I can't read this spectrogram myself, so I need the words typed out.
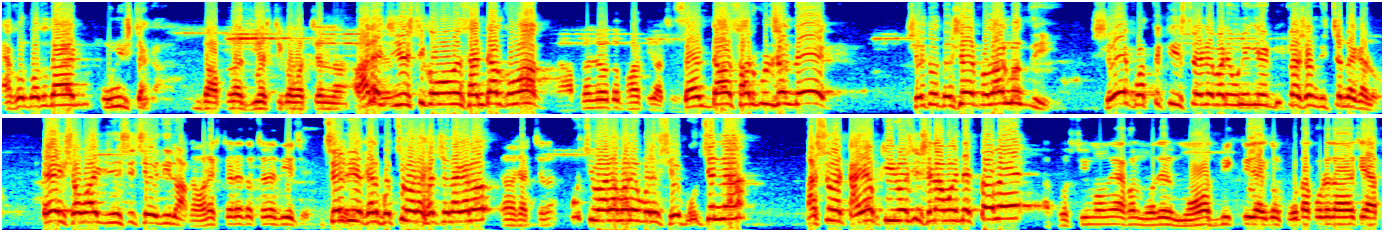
এখন কত দেন? উনিশ টাকা। কিন্তু আপনারা জিএসটি কমাচ্ছেন না। আরে জিএসটি কমাবে সেন্ট্রাল কমাক। আপনাদেরও তো ফাঁকি আছে। সেন্ট্রাল সার্কুলেশন দেখ সে তো দেশের প্রধানমন্ত্রী। সে প্রত্যেকটি স্টেটে মানে উনি গিয়ে ডিক্লারেশন দিচ্ছেন না কেন? এই সবাই জিনিসটি ছেড়ে দিলাম। না অনেক স্টেটে তো ছেড়ে দিয়েছে। ছেড়ে দিয়ে কেন পশ্চিমবাংলা হচ্ছে না কেন? ছাড়ছে না? পশ্চিমবাংলা মানে মানে সে বলছেন না। তার সঙ্গে টাই আপ কি রয়েছে সেটা আমাকে দেখতে হবে। আর পশ্চিমবঙ্গে এখন মদের মদ বিক্রির একদম কোটা করে দেওয়া হয়েছে এত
